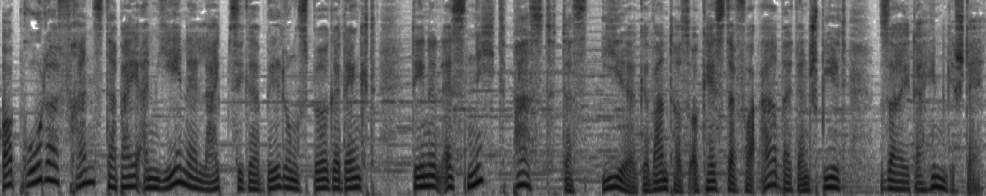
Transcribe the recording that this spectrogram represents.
Ob Rudolf Franz dabei an jene Leipziger Bildungsbürger denkt, denen es nicht passt, dass ihr Gewandhausorchester vor Arbeitern spielt, sei dahingestellt.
